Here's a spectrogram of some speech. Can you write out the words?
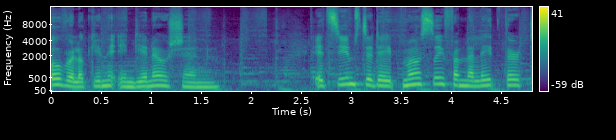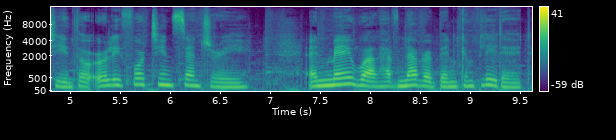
overlooking the Indian Ocean. It seems to date mostly from the late 13th or early 14th century and may well have never been completed.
